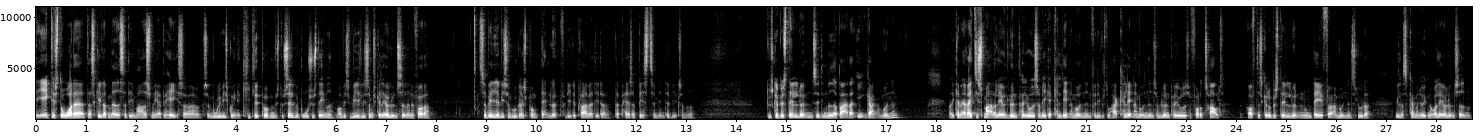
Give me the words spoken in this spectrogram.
det er ikke det store, der, der skiller dem ad, så det er meget smag og behag. Så, så muligvis gå ind og kigge lidt på dem, hvis du selv vil bruge systemet. Og hvis vi ligesom skal lave lønsedlerne for dig, så vælger vi som udgangspunkt danløn, fordi det plejer at være det, der, der passer bedst til mindre virksomheder. Du skal bestille lønnen til dine medarbejdere en gang om måneden. Og det kan være rigtig smart at lave en lønperiode, som ikke er kalendermåneden, fordi hvis du har kalendermåneden som lønperiode, så får du travlt. Ofte skal du bestille lønnen nogle dage før måneden slutter, ellers så kan man jo ikke nå at lave lønsedlen.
